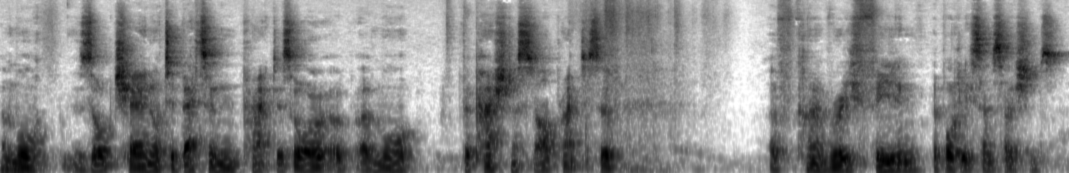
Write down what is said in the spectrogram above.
a more Dzogchen or Tibetan practice, or a, a more Vipassana style practice of of kind of really feeling the bodily sensations.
